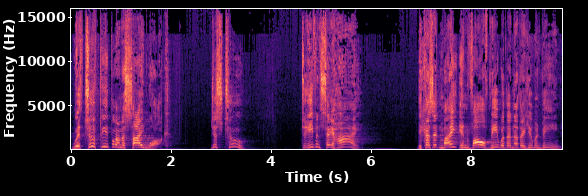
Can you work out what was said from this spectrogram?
with two people on a sidewalk, just two, to even say hi, because it might involve me with another human being.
